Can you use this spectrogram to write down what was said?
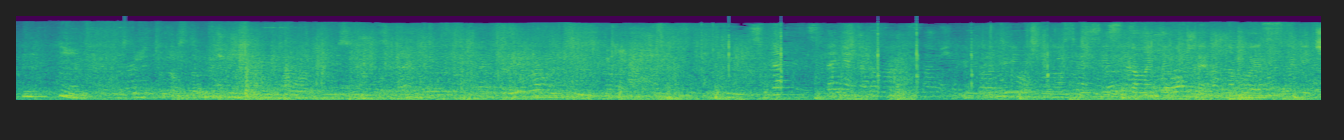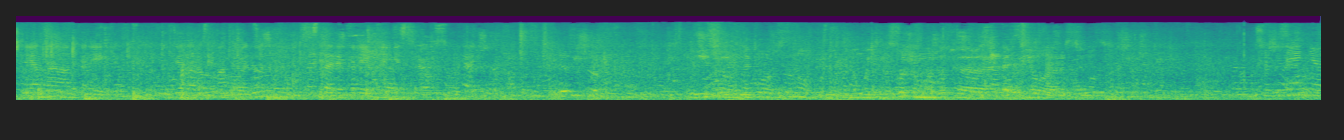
Скажите, пожалуйста, почему не было перенесено заседание? Заседание коронавирус сообщили, было перенесено в связи с командировкой одного из члена коллегии. Дело рассматривается в составе коллегии из трех судей. Учитывая вот такую обстановку, вы думаете, насколько может э, это дело растянуться? К сожалению,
